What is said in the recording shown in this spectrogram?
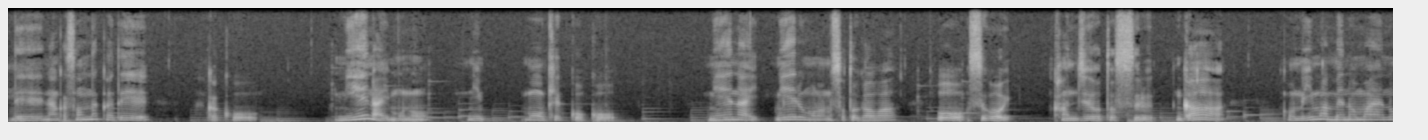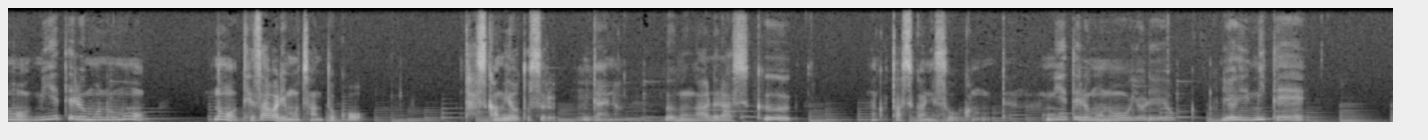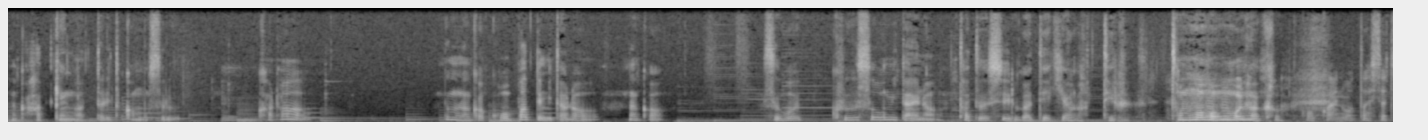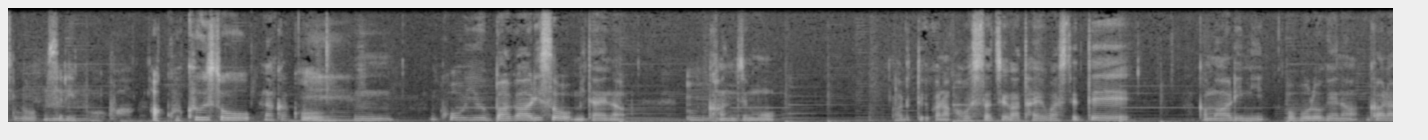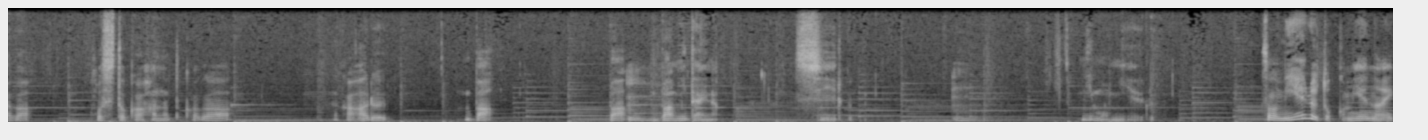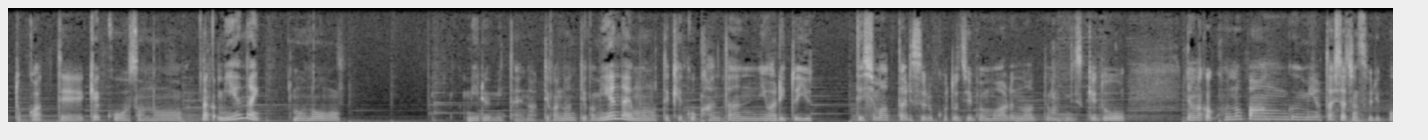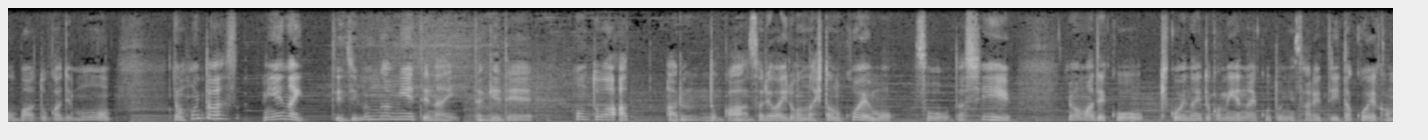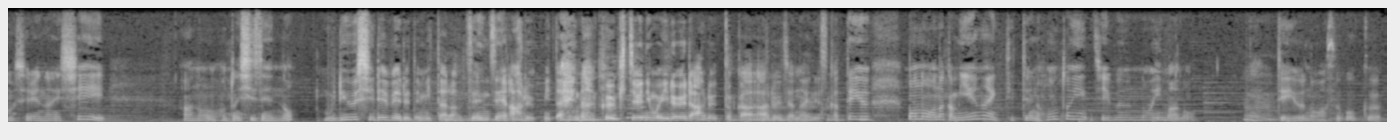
な。でなんかその中でなんかこう見えないものにも結構こう見えない見えるものの外側をすごい感じようとするがこの今目の前の見えてるものもの手触りもちゃんとこう確かめようとするみたいな部分があるらしくなんか確かにそうかもみたいな。見えてるものをよりよより見てなんか発見があったりとかもするから。でもなんかこうパッて見たらなんかすごい空想みたいなタトゥーシールが出来上がってる。とも思うなんか。今回の私たちのスリープオーバー、うん、あこれ空想。なんかこう、うん、こういう場がありそうみたいな感じもあるというかなんか星たちが対話しててなんか周りにおぼろげな柄が星とか花とかがなんかある場場、うん、場みたいなシール。にも見える。その見えるとか見えないとかって結構そのなんか見えないものを見るみたいな。っていうかなんていうか見えないものって結構簡単に割と言ってしまったりすること自分もあるなって思うんですけどでもなんかこの番組私たちのスリープオーバーとかでもでも本当は見えないって自分が見えてないだけで、うん、本当はああるとか、うんうんうん、それはいろんな人の声もそうだし、うん、今までこう聞こえないとか見えないことにされていた声かもしれないしあの本当に自然のもう粒子レベルで見たら全然あるみたいな、空気中にもいろいろあるとかあるじゃないですか。っていうものをなんか見えないって言ってるのは本当に自分の今のっていうのはすごく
